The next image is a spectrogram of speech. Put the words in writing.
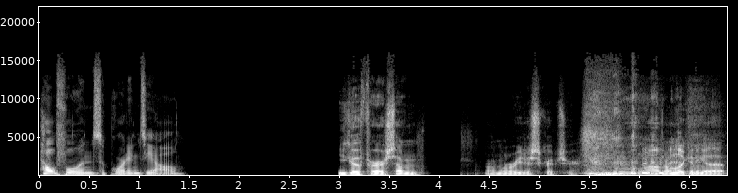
helpful and supporting to y'all? You go first. I'm I'm gonna read a scripture. Come I'm man. looking it up.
